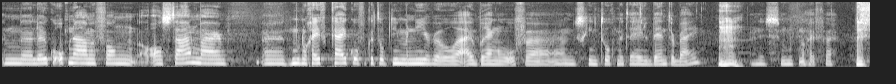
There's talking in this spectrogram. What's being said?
een leuke opname van al staan, maar ik moet nog even kijken of ik het op die manier wil uitbrengen of misschien toch met de hele band erbij. Mm -hmm. Dus moet nog even. Dus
